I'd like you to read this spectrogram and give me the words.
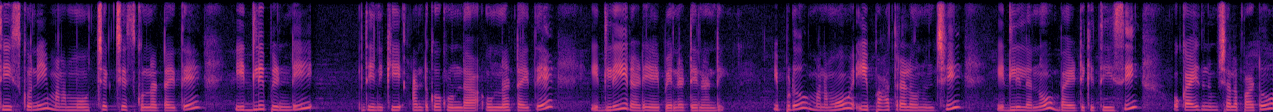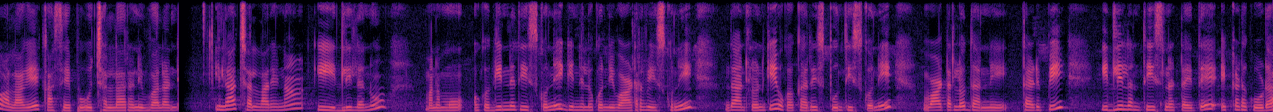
తీసుకొని మనము చెక్ చేసుకున్నట్టయితే ఇడ్లీ పిండి దీనికి అంటుకోకుండా ఉన్నట్టయితే ఇడ్లీ రెడీ అయిపోయినట్టేనండి. ఇప్పుడు మనము ఈ పాత్రలో నుంచి ఇడ్లీలను బయటికి తీసి ఒక ఐదు నిమిషాల పాటు అలాగే కాసేపు చల్లారనివ్వాలండి. ఇలా చల్లారిన ఈ ఇడ్లీలను మనము ఒక గిన్నె తీసుకొని గిన్నెలో కొన్ని వాటర్ వేసుకొని దాంట్లోనికి ఒక కర్రీ స్పూన్ తీసుకొని వాటర్లో దాన్ని తడిపి ఇడ్లీలను తీసినట్టయితే ఎక్కడ కూడా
